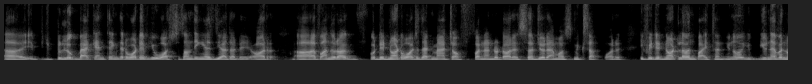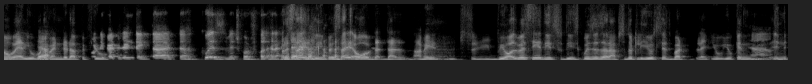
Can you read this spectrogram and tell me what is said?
uh, to look back and think that what if you watched something else the other day? Or uh, if Anuraag did not watch that match of Fernando Torres Sergio Ramos mix up or if he did not learn Python you know you, you never know where you would Yeah. have ended up if What you if I didn't take that uh, quiz? Which footballer I precisely precisely oh that, that i mean we always say these these quizzes are absolutely useless but like you you can Yeah. in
